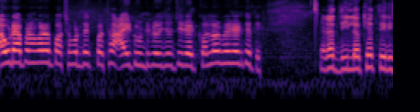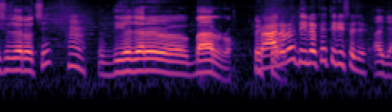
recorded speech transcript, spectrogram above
আউটা আপনার পছপট দেখ পাচ্ছ আই 20 রয়ে যাচ্ছে রেড কলর ভাই রেড এটা দুই লক্ষ তিরিশ হাজার অছি দুই হাজার বারর বারর দুই লক্ষ তিরিশ হাজার আজ্ঞা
